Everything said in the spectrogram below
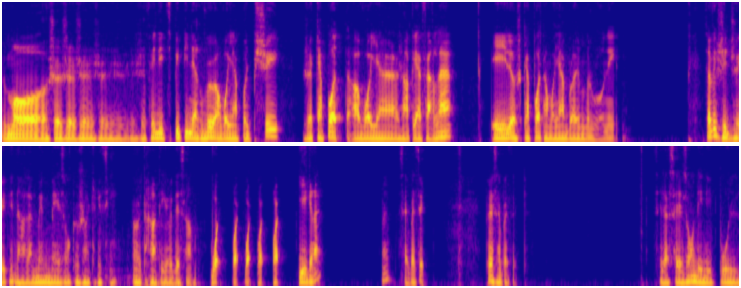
Moi, je, fais des petits pipis nerveux en voyant Paul Piché. Je capote en voyant Jean-Pierre Ferland. Et là, je capote en voyant Brian Mulroney. Vous savez que j'ai déjà été dans la même maison que Jean Chrétien un 31 décembre. Ouais, ouais, ouais, ouais, ouais. Il est grand. Hein? Sympathique. Très sympathique. C'est la saison des nids de poules.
